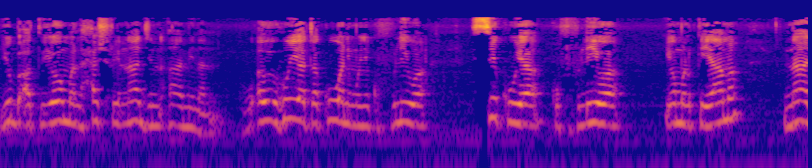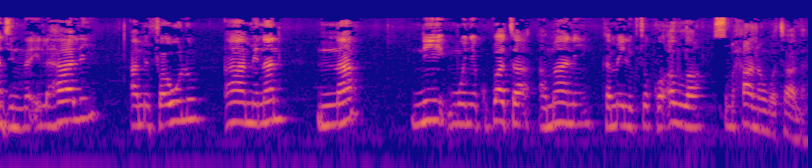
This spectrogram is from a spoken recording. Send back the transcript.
yub'at yawm al-hashr najin aminan. Au huyu atakuwa ni mwenye kufufuliwa siku ya kufufuliwa yawm al-qiyama najin na ilhali amefaulu aminan na ni mwenye kupata amani kamili kutoka kwa Allah subhanahu wa ta'ala.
